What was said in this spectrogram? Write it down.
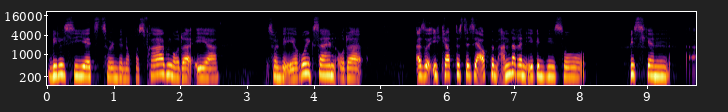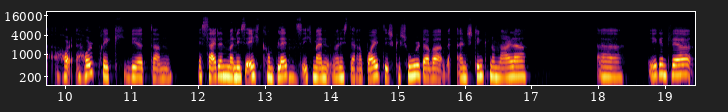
will sie jetzt, sollen wir noch was fragen oder eher, sollen wir eher ruhig sein oder, also ich glaube, dass das ja auch beim anderen irgendwie so ein bisschen äh, holprig wird dann. Es sei denn, man ist echt komplett, mhm. ich meine, man ist therapeutisch geschult, aber ein stinknormaler äh, irgendwer,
